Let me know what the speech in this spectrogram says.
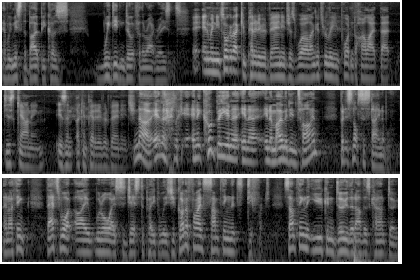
have we missed the boat because we didn't do it for the right reasons? And when you talk about competitive advantage as well, I think it's really important to highlight that discounting isn't a competitive advantage. No, it, look, and it could be in a in a in a moment in time, but it's not sustainable. And I think that's what I would always suggest to people: is you've got to find something that's different, something that you can do that others can't do.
